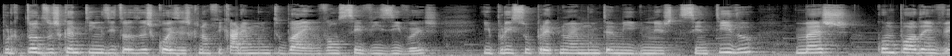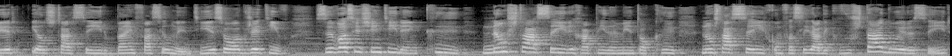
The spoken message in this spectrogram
porque todos os cantinhos e todas as coisas que não ficarem muito bem vão ser visíveis e por isso o preto não é muito amigo neste sentido, mas como podem ver, ele está a sair bem facilmente e esse é o objetivo. Se vocês sentirem que não está a sair rapidamente ou que não está a sair com facilidade e que vos está a doer a sair,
